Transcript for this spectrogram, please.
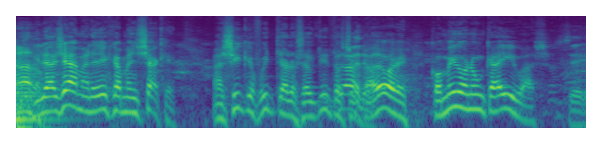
claro. Y la llama, le deja mensaje. Así que fuiste a los autitos Claro. chocadores. Conmigo nunca ibas. Sí.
